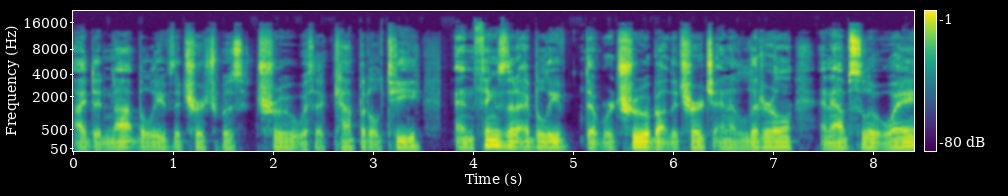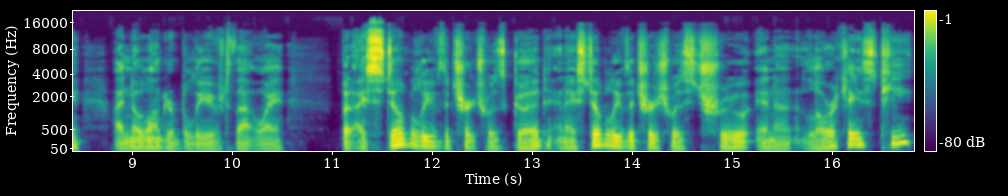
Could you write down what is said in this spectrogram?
I did not believe the church was true with a capital T, and things that I believed that were true about the church in a literal and absolute way, I no longer believed that way. But I still believe the church was good, and I still believe the church was true in a lowercase t,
